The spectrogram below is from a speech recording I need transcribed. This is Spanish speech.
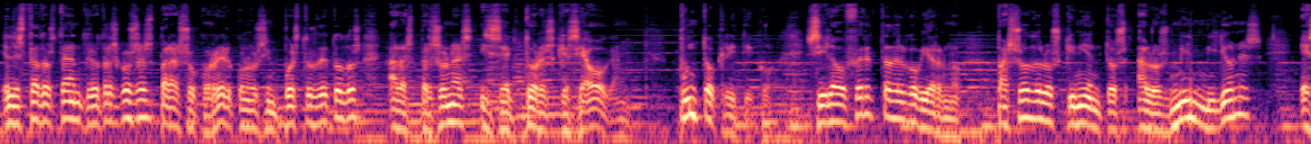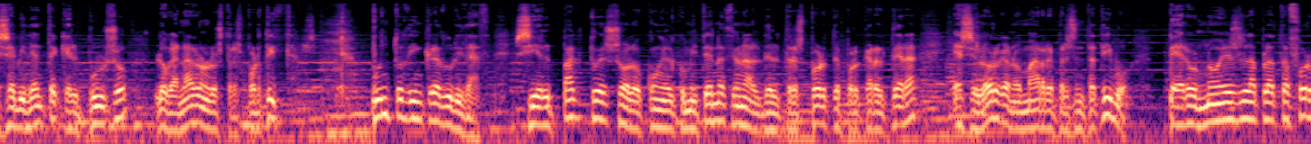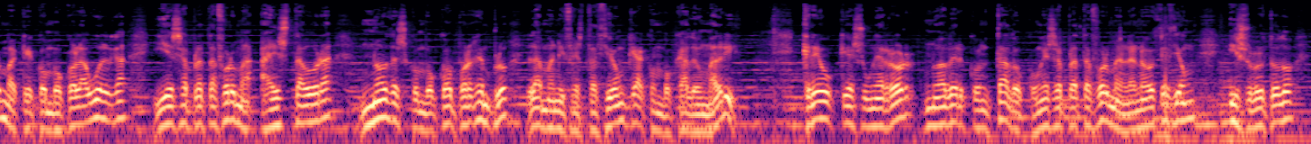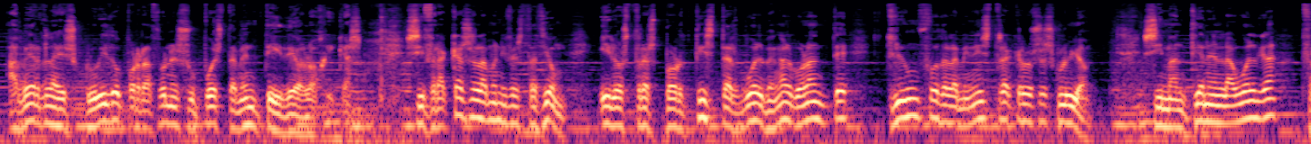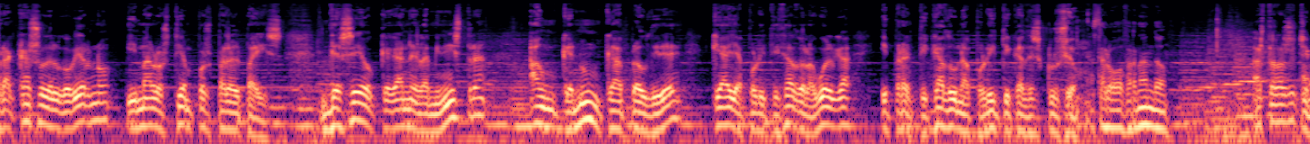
El Estado está, entre otras cosas, para socorrer con los impuestos de todos a las personas y sectores que se ahogan. Punto crítico. Si la oferta del gobierno pasó de los 500 a los 1.000 millones, es evidente que el pulso lo ganaron los transportistas. Punto de incredulidad. Si el pacto es solo con el Comité Nacional del Transporte por Carretera, es el órgano más representativo, pero no es la plataforma que convocó la huelga y esa plataforma a esta hora no desconvocó, por ejemplo, la manifestación que ha convocado en Madrid. Creo que es un error no haber contado con esa plataforma en la negociación y sobre todo haberla excluido por razones supuestamente ideológicas. Si fracasa la manifestación y los transportistas vuelven al volante, triunfo de la ministra que los excluyó. Si mantienen la huelga, fracaso del gobierno y malos tiempos para el país. Deseo que gane la ministra, aunque nunca aplaudiré que haya politizado la huelga y practicado una política de exclusión. Hasta luego, Fernando. Hasta las ocho.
